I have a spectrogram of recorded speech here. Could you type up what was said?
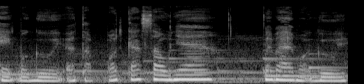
hẹn mọi người ở tập podcast sau nha. Bye bye mọi người.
